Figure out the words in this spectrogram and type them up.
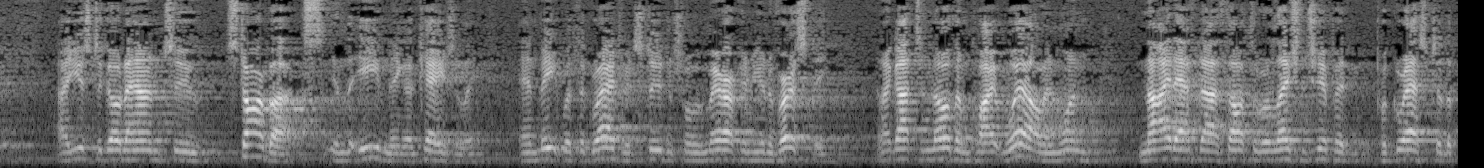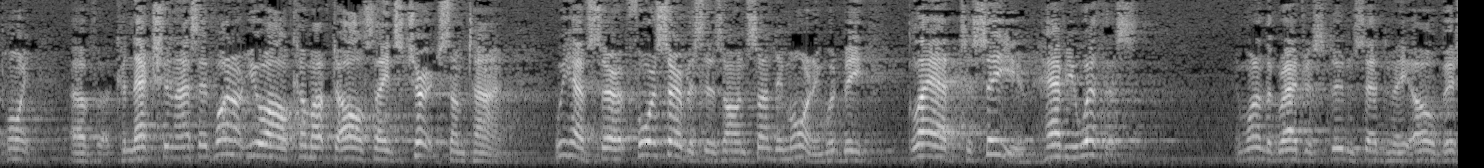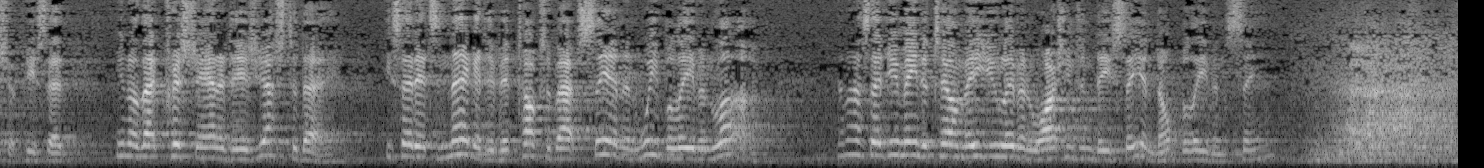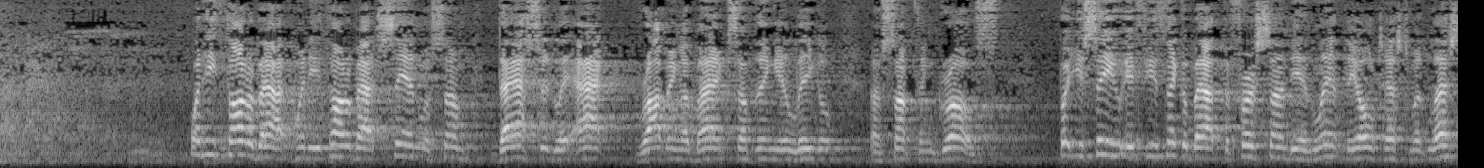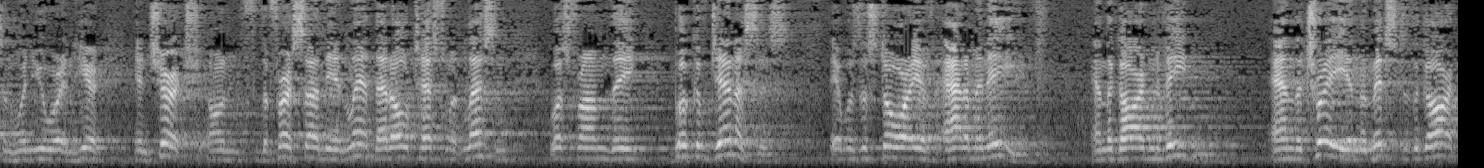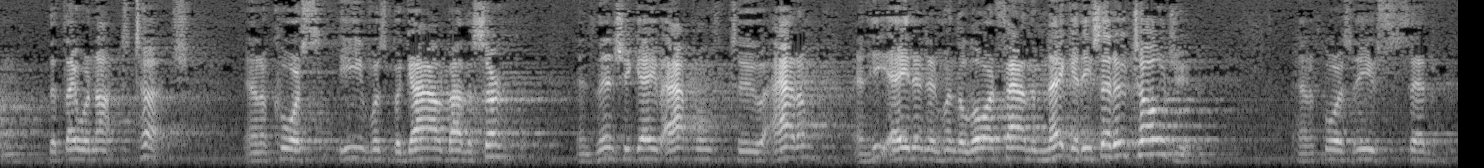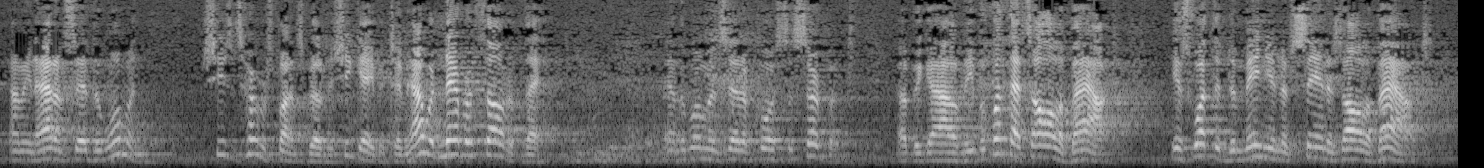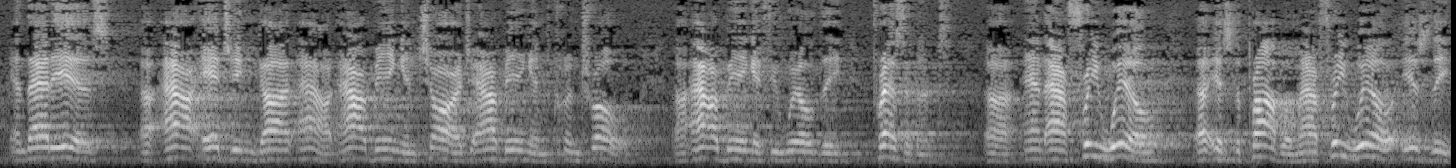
I used to go down to Starbucks in the evening occasionally and meet with the graduate students from American University. And I got to know them quite well. And one night after I thought the relationship had progressed to the point of connection, I said, why don't you all come up to All Saints Church sometime? We have four services on Sunday morning. Would be glad to see you, have you with us. And one of the graduate students said to me, Oh, Bishop, he said, you know, that Christianity is yesterday. He said, it's negative. It talks about sin, and we believe in love. And I said, You mean to tell me you live in Washington, D.C., and don't believe in sin? what he thought about when he thought about sin was some dastardly act, robbing a bank, something illegal, uh, something gross. But you see, if you think about the first Sunday in Lent, the Old Testament lesson, when you were in here in church on the first Sunday in Lent, that Old Testament lesson was from the book of Genesis. It was the story of Adam and Eve and the Garden of Eden and the tree in the midst of the garden that they were not to touch. And of course, Eve was beguiled by the serpent. And then she gave apple to Adam and he ate it. And when the Lord found them naked, he said, Who told you? And of course, Eve said, I mean, Adam said, The woman. She's her responsibility. She gave it to me. I would never have thought of that. And the woman said, Of course, the serpent uh, beguiled me. But what that's all about is what the dominion of sin is all about. And that is uh, our edging God out, our being in charge, our being in control, uh, our being, if you will, the president. Uh, and our free will uh, is the problem. Our free will is the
